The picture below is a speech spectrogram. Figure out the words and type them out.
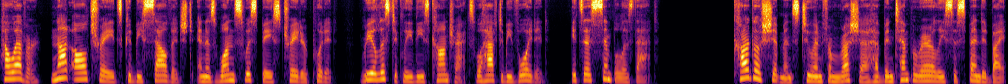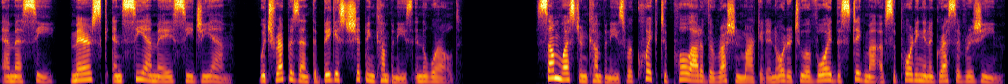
However, not all trades could be salvaged, and as one Swiss based trader put it, realistically, these contracts will have to be voided, it's as simple as that. Cargo shipments to and from Russia have been temporarily suspended by MSC, Maersk, and CMA CGM, which represent the biggest shipping companies in the world. Some Western companies were quick to pull out of the Russian market in order to avoid the stigma of supporting an aggressive regime.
